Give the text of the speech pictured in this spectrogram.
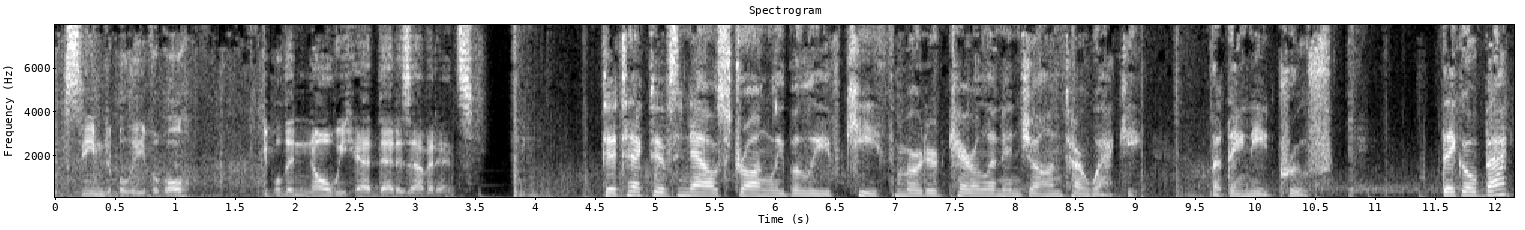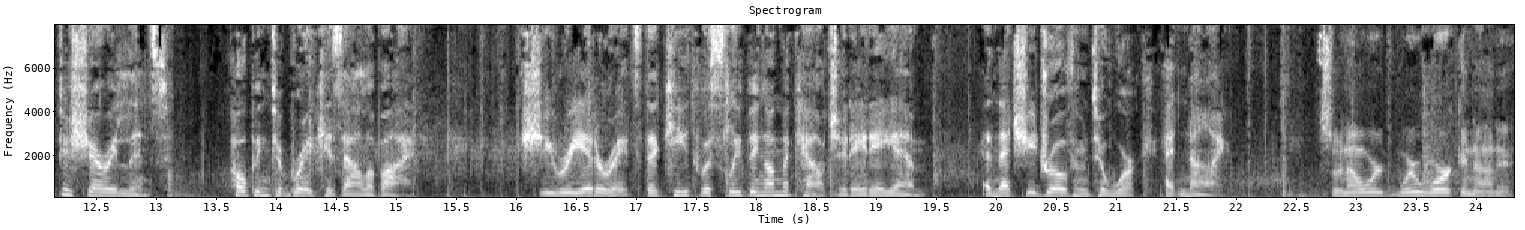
It seemed believable. People didn't know we had that as evidence. Detectives now strongly believe Keith murdered Carolyn and John Tarwacki, but they need proof. They go back to Sherry Lentz, hoping to break his alibi. She reiterates that Keith was sleeping on the couch at 8 a.m. and that she drove him to work at 9. So now we're, we're working on it.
